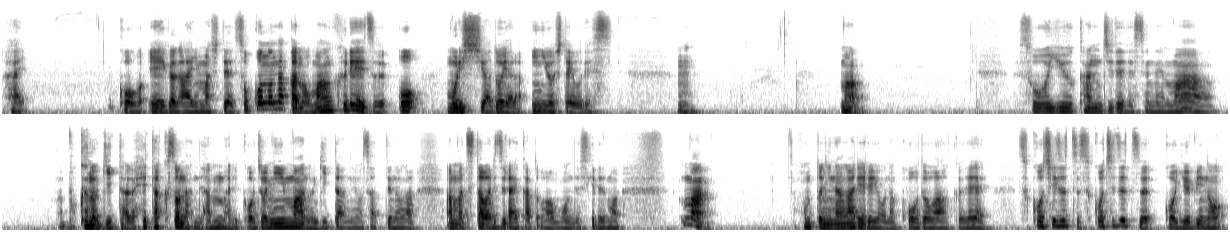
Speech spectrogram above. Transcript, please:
はいこう映画がありましてそこの中のワンフレーズを森氏はどうやら引用したようです。うん、まあそういう感じでですねまあ僕のギターが下手くそなんであんまりこうジョニー・マーのギターの良さっていうのがあんま伝わりづらいかとは思うんですけれどもまあ本当に流れるようなコードワークで少しずつ少しずつこう指の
